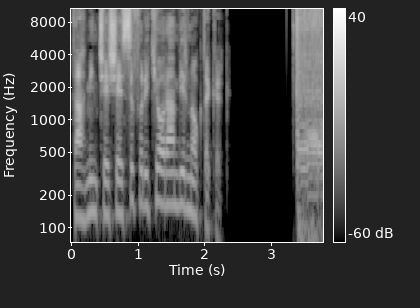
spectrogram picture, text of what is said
Tahmin Çeşe 0-2 oran 1.40.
